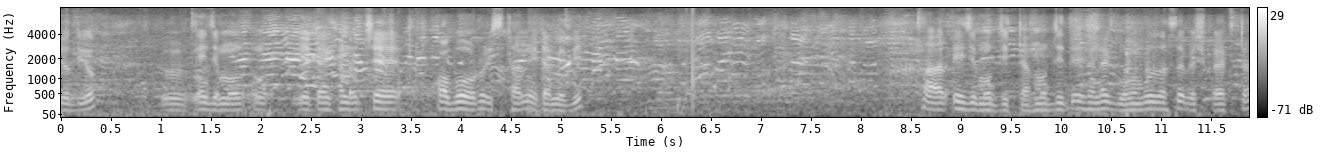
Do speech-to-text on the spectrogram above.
যদিও। এই যে এটা এখানে হচ্ছে কবর স্থান, এটা মেবি আর এই যে মসজিদটা, মসজিদে এখানে গম্বুজ আছে বেশ কয়েকটা।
